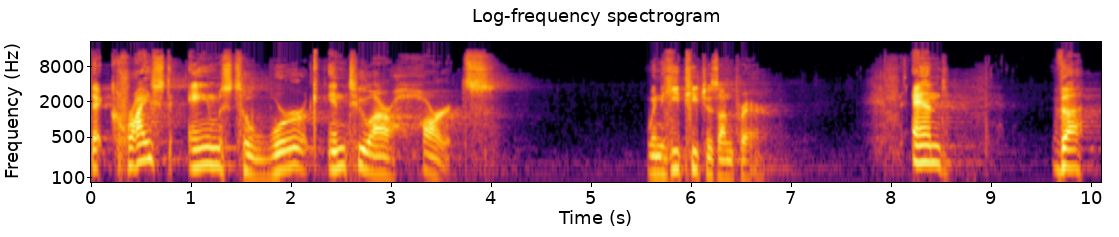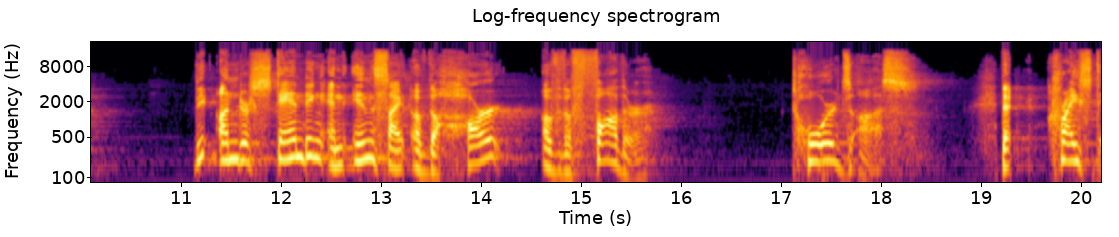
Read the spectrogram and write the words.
that Christ aims to work into our hearts when he teaches on prayer. And the the understanding and insight of the heart of the Father towards us, that Christ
